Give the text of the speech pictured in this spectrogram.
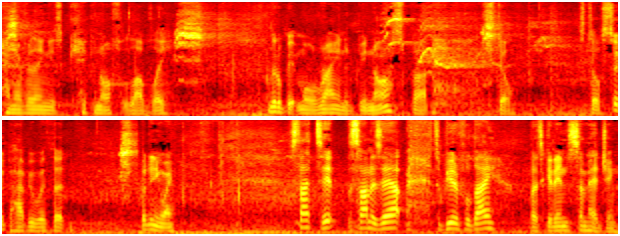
and everything is kicking off lovely. A little bit more rain would be nice, but still, still super happy with it. But anyway, so that's it. The sun is out. It's a beautiful day. Let's get into some hedging.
